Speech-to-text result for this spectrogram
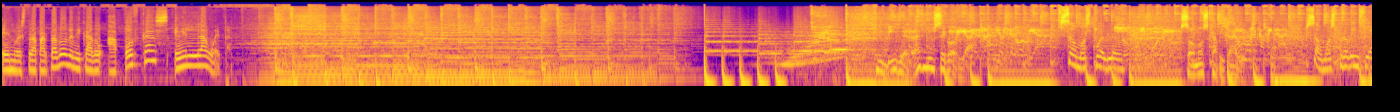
en nuestro apartado dedicado a podcast en la web. Radio Segovia. Somos pueblo. Somos capital. Somos provincia.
